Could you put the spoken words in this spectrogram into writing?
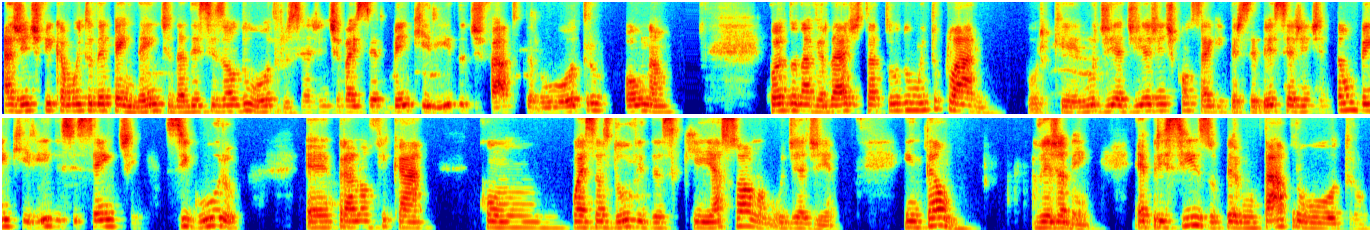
a gente fica muito dependente da decisão do outro, se a gente vai ser bem querido de fato pelo outro ou não. Quando, na verdade, está tudo muito claro, porque no dia a dia a gente consegue perceber se a gente é tão bem querido e se sente seguro é, para não ficar com, com essas dúvidas que assolam o dia a dia. Então, veja bem, é preciso perguntar para o outro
